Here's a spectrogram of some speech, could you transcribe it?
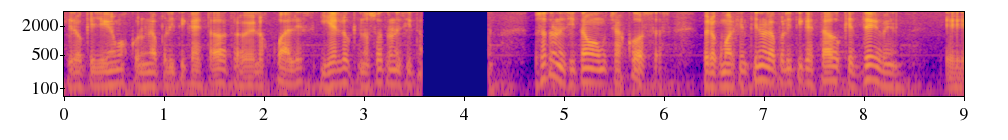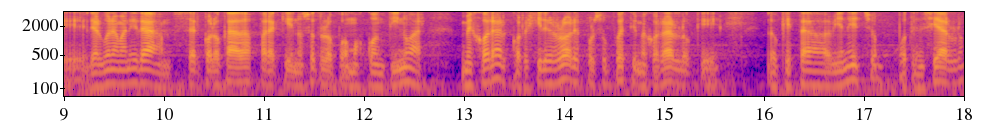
Quiero que lleguemos con una política de Estado a través de los cuales, y es lo que nosotros necesitamos. Nosotros necesitamos muchas cosas, pero como argentinos la política de Estado que deben eh, de alguna manera ser colocadas para que nosotros lo podamos continuar, mejorar, corregir errores por supuesto y mejorar lo que, lo que está bien hecho, potenciarlo,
